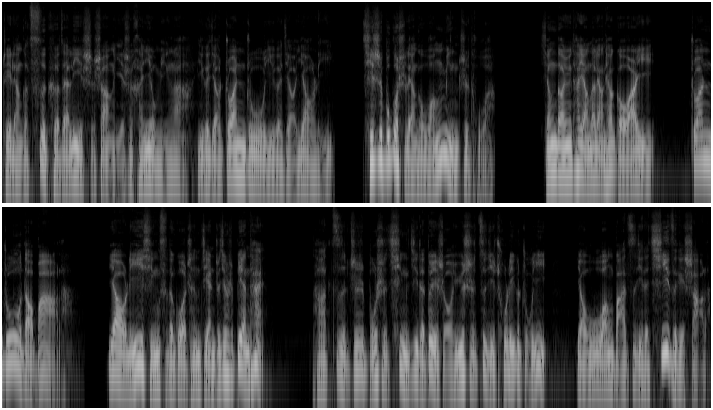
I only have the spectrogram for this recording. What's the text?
这两个刺客在历史上也是很有名啊，一个叫专诸，一个叫药离，其实不过是两个亡命之徒啊，相当于他养的两条狗而已。专诸倒罢了，药离行刺的过程简直就是变态。他自知不是庆忌的对手，于是自己出了一个主意，要吴王把自己的妻子给杀了，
